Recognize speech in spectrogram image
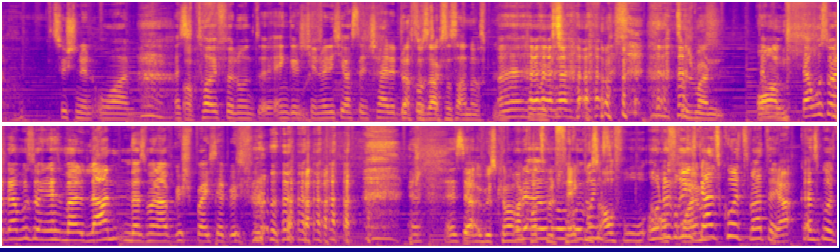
zwischen den Ohren. Also Teufel und äh, Engelchen. Wenn ich was entscheide, Ich dachte, du sagst was anderes. Zwischen meinen Da, Ohren. mu- da, muss man, da muss man erst mal landen, dass man abgespeichert wird. Das ist Ja, übrigens können wir mal kurz mit Fake News übrigens- aufru- Und übrigens, ganz kurz, warte, Ja. ganz kurz.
